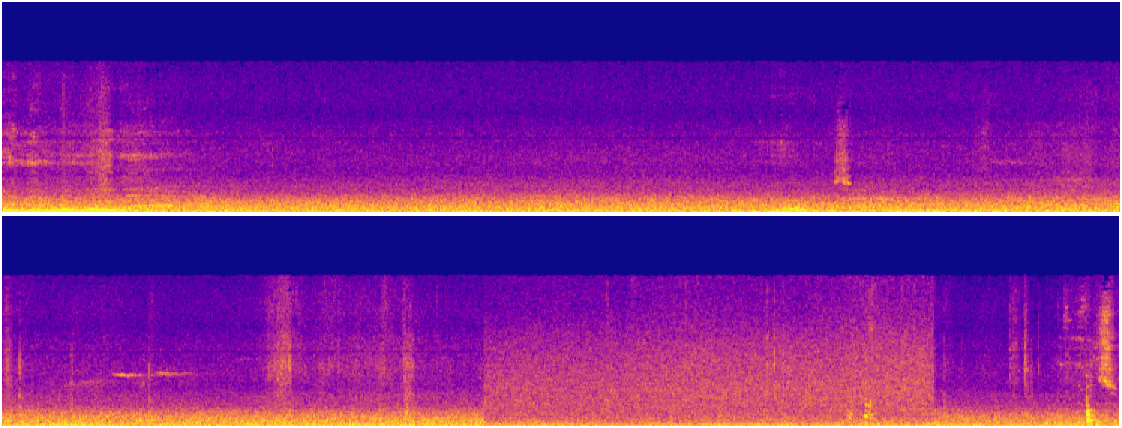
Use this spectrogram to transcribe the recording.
And then we need nose. So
